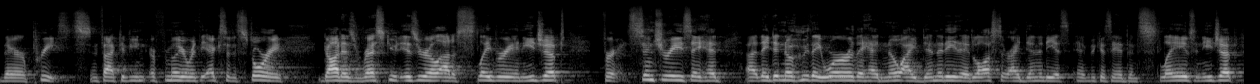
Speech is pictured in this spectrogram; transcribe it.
their priests. In fact, if you are familiar with the Exodus story, God has rescued Israel out of slavery in Egypt. For centuries, they, had, uh, they didn't know who they were. They had no identity. They had lost their identity as, because they had been slaves in Egypt.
